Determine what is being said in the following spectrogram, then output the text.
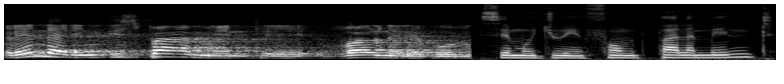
rendering this parliament uh, vulnerable. Ssemujju informed Parliament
